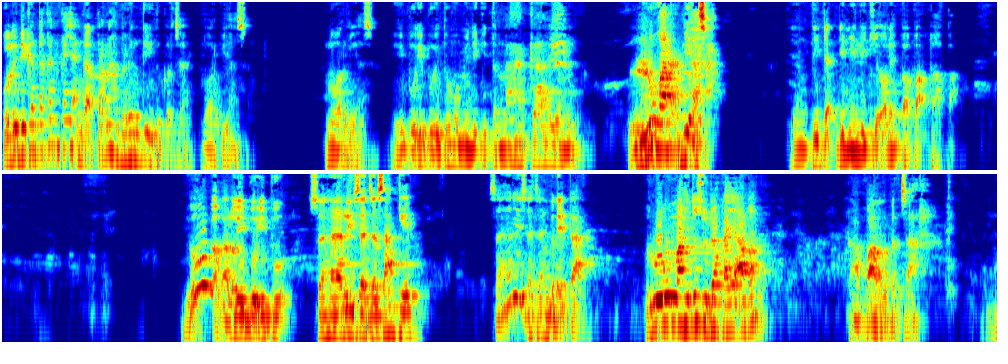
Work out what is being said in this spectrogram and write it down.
Boleh dikatakan kayak nggak pernah berhenti itu kerjaan. Luar biasa. Luar biasa. Ibu-ibu itu memiliki tenaga yang luar biasa. Yang tidak dimiliki oleh bapak-bapak. Coba kalau ibu-ibu sehari saja sakit, sehari saja geledak, rumah itu sudah kayak apa? Kapal pecah. Ya,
